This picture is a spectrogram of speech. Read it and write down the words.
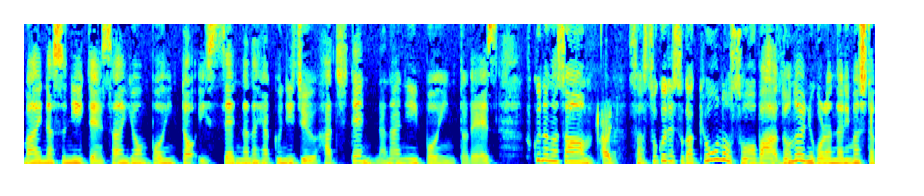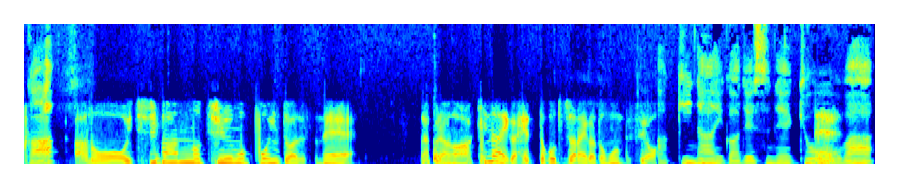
マイナス2.34ポイント、1728.72ポイントです。福永さん、はい、早速ですが今日の相場、どのようにご覧になりましたか？あの、一番の注目ポイントはですね、やっぱりあの、商いが減ったことじゃないかと思うんですよ。商いがですね、今日は、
